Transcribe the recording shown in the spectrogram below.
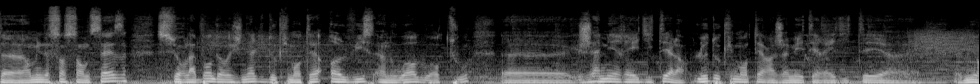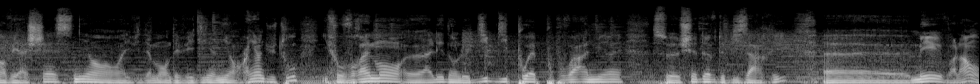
euh, en 1976 sur la bande originale du documentaire Elvis and World War II, euh, jamais réédité. Alors le documentaire a jamais été réédité euh, ni en VHS, ni en évidemment en DVD, ni en rien du tout. Il faut vraiment aller dans le deep deep web pour pouvoir admirer ce chef-d'œuvre de bizarrerie. Mais voilà, on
